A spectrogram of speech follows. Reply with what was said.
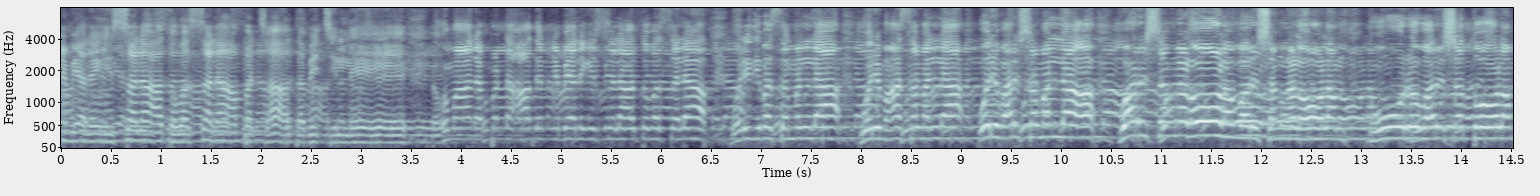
നബി അലൈഹി സ്വലാത്തു വസ്സലാം പശ്ചാത്തപിച്ചില്ലേ? ബഹുമാനപ്പെട്ട ആദൻ നബി അലൈഹി സ്വലാത്തു വസ്സലാം ഒരു ദിവസമല്ല ഒരു മാസമല്ല ഒരു വർഷമല്ല വർഷങ്ങളോളം വർഷങ്ങളോളം നൂറ് വർഷത്തോളം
